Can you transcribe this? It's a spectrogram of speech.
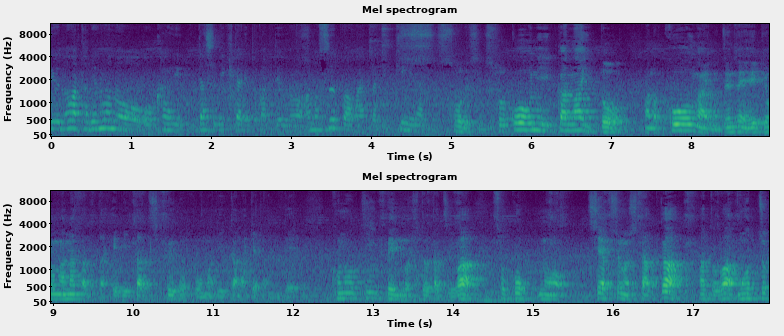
ていうのは食べ物を買い出しに来たりとかっていうのはあのスーパーがやっぱりキーになる。そうですね。そこに行かないとあの郊外の全然影響がなかったヘビタ地区の方まで行かなきゃなんでこの近辺の人たちはそこの市役所の下かあとはもうちょっ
